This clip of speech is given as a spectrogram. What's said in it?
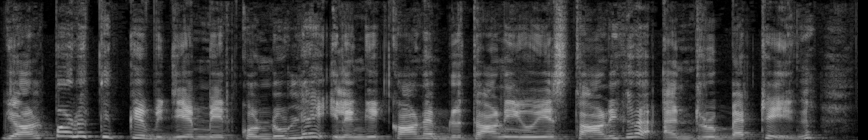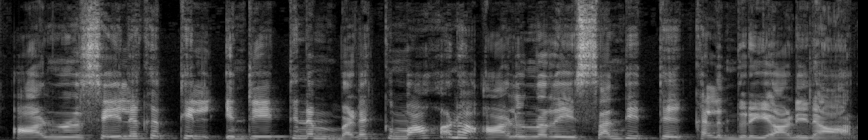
யாழ்ப்பாணத்திற்கு விஜயம் மேற்கொண்டுள்ள இலங்கைக்கான பிரித்தானிய உயர்ஸ்தானிகர் அண்ட்ரூ பெட்ரிக் ஆளுநர் செயலகத்தில் இன்றைய தினம் வடக்கு மாகாண ஆளுநரை சந்தித்து கலந்துரையாடினார்.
